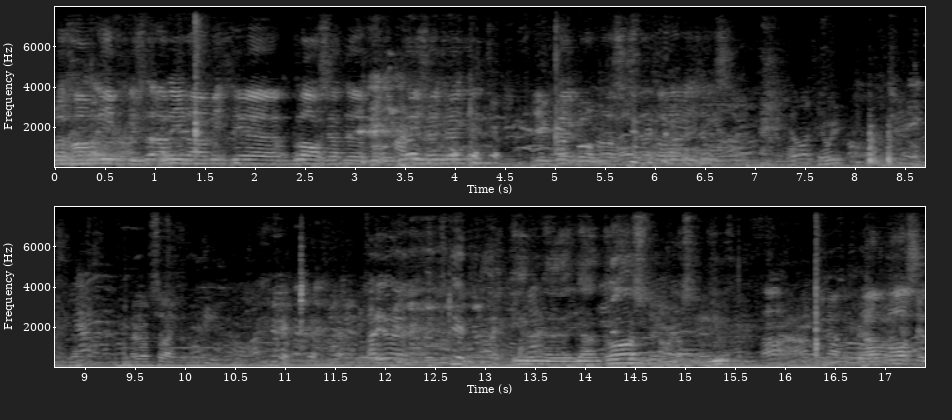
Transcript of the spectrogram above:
we gaan eventjes de arena een beetje eh, klaarzetten voor de prijsuitreiking. Even kijken of mijn assistent al aanwezig is. Even uh, Jan Klaas, alsjeblieft. Ja, Klaas er.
